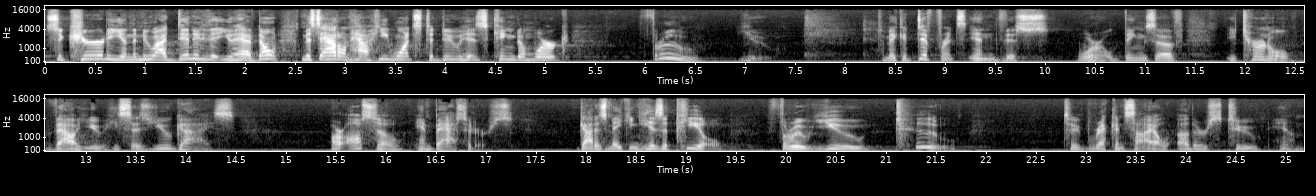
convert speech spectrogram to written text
security and the new identity that you have. Don't miss out on how He wants to do His kingdom work through you to make a difference in this world. Things of eternal value. He says, You guys are also ambassadors God is making his appeal through you too to reconcile others to him.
